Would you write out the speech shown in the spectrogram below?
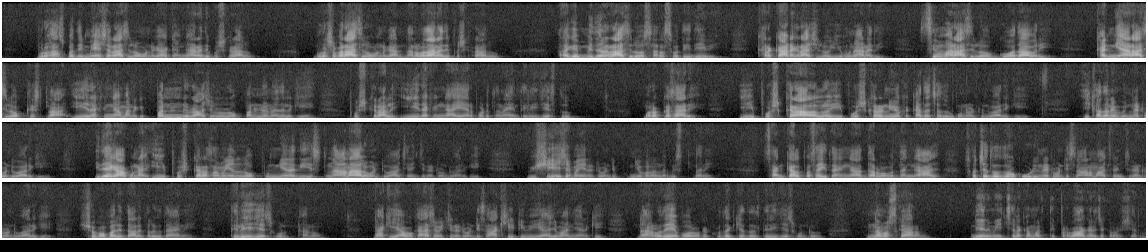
బృహస్పతి మేషరాశిలో ఉండగా గంగానది పుష్కరాలు వృషభ రాశిలో ఉండగా నర్మదా నది పుష్కరాలు అలాగే మిథున రాశిలో సరస్వతీదేవి కర్కాటక రాశిలో యమునా నది సింహరాశిలో గోదావరి కన్యా రాశిలో కృష్ణ. ఈ రకంగా మనకి పన్నెండు రాశులలో పన్నెండు నదులకి పుష్కరాలు ఈ రకంగా ఏర్పడుతున్నాయని తెలియజేస్తూ మరొక్కసారి ఈ పుష్కరాలలో ఈ పుష్కరుని యొక్క కథ చదువుకున్నటువంటి వారికి ఈ కథను విన్నటువంటి వారికి ఇదే కాకుండా ఈ పుష్కర సమయంలో పుణ్యనది స్నానాలు వంటివి ఆచరించినటువంటి వారికి విశేషమైనటువంటి పుణ్యఫలం లభిస్తుందని సంకల్ప సహితంగా ధర్మబద్ధంగా స్వచ్ఛతతో కూడినటువంటి స్నానం ఆచరించినటువంటి వారికి శుభ ఫలితాలు కలుగుతాయని తెలియజేసుకుంటున్నాను. నాకు ఈ అవకాశం ఇచ్చినటువంటి సాక్షి టీవీ యాజమాన్యానికి నా హృదయపూర్వక కృతజ్ఞతలు తెలియజేసుకుంటూ నమస్కారం. నేను మీ చిలకమర్తి ప్రభాకర చక్రవర్తి శర్మ.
